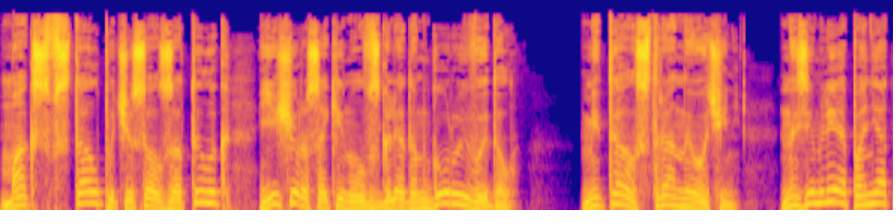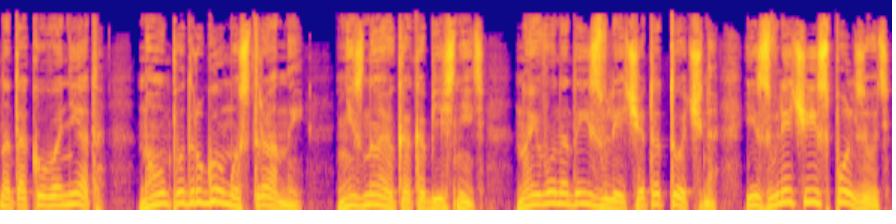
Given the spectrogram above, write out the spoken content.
Макс встал, почесал затылок, еще раз окинул взглядом гору и выдал. «Металл странный очень. На Земле, понятно, такого нет, но он по-другому странный. Не знаю, как объяснить, но его надо извлечь, это точно. Извлечь и использовать.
